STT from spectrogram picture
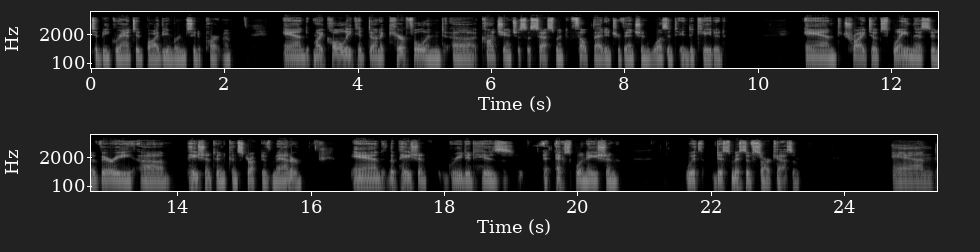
to be granted by the emergency department. And my colleague had done a careful and uh, conscientious assessment, felt that intervention wasn't indicated, and tried to explain this in a very uh, patient and constructive manner. And the patient greeted his explanation with dismissive sarcasm. And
